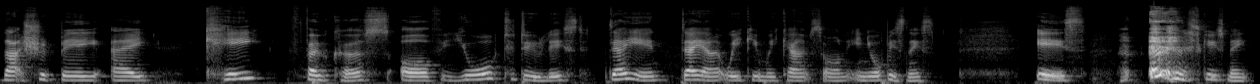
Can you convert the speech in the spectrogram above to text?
that should be a key focus of your to do list day in, day out, week in, week out, so on in your business is, excuse me,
